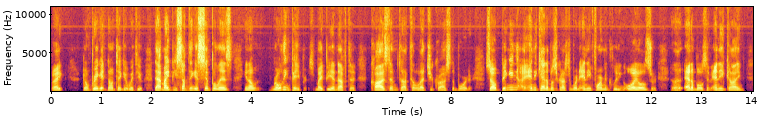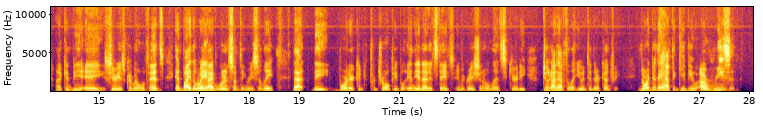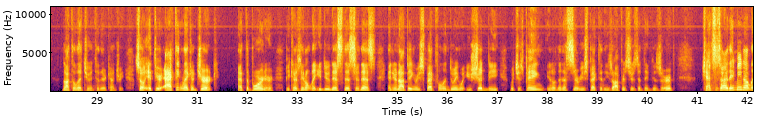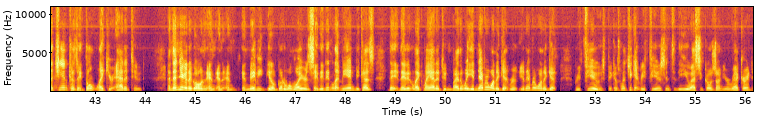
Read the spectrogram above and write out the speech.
Right? Don't bring it, don't take it with you. That might be something as simple as, you know, rolling papers might be enough to cause them to, to let you cross the border. So, bringing uh, any cannabis across the border, any form, including oils or uh, edibles of any kind, uh, can be a serious criminal offense. And by the way, I've learned something recently that the border control people in the United States, Immigration, Homeland Security, do not have to let you into their country, nor do they have to give you a reason not to let you into their country. So, if you're acting like a jerk, at the border because they don't let you do this, this, or this, and you're not being respectful and doing what you should be, which is paying, you know, the necessary respect to these officers that they deserve, chances are they may not let you in because they don't like your attitude. And then you're going to go and, and, and, and maybe, you know, go to a lawyer and say, they didn't let me in because they, they didn't like my attitude. And by the way, you never want to get, you never want to get refused because once you get refused into the U.S., it goes on your record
